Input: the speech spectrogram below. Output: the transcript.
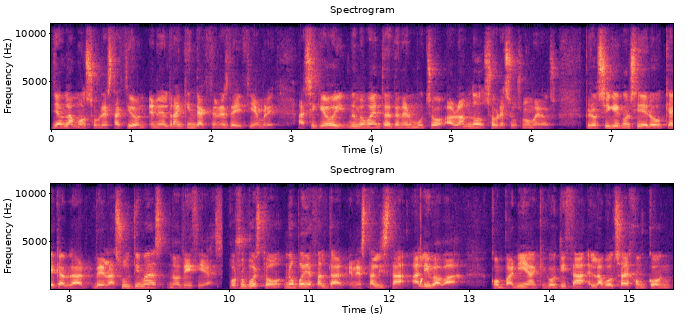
Ya hablamos sobre esta acción en el ranking de acciones de diciembre, así que hoy no me voy a entretener mucho hablando sobre sus números, pero sí que considero que hay que hablar de las últimas noticias. Por supuesto, no podía faltar en esta lista Alibaba, compañía que cotiza en la bolsa de Hong Kong,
